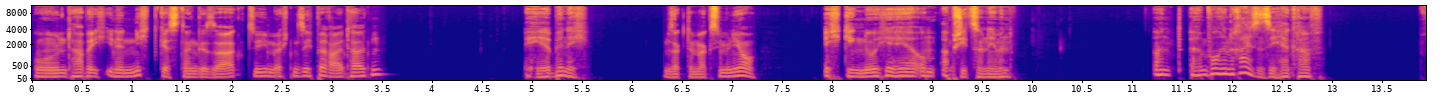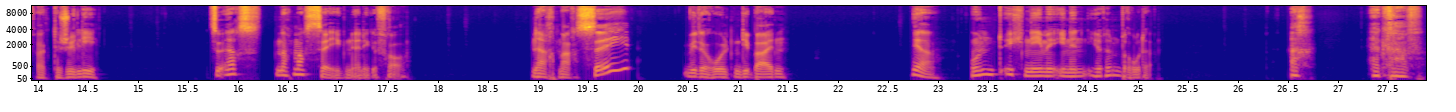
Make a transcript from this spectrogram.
und habe ich Ihnen nicht gestern gesagt, Sie möchten sich bereithalten? Hier bin ich, sagte Maximilian. Ich ging nur hierher, um Abschied zu nehmen. Und äh, wohin reisen Sie, Herr Graf? fragte Julie. Zuerst nach Marseille, gnädige Frau. Nach Marseille? wiederholten die beiden. Ja, und ich nehme Ihnen Ihren Bruder. Ach, Herr Graf,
